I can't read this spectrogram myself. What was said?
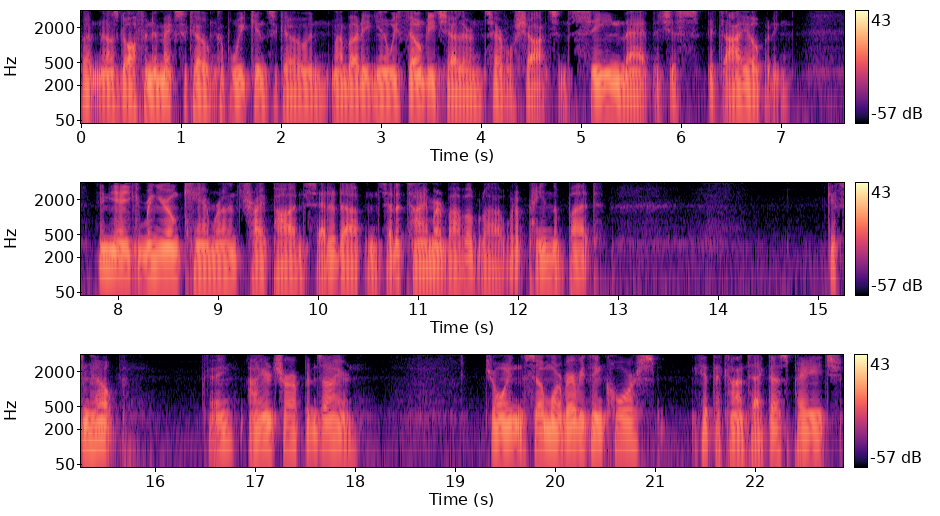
But I was golfing in Mexico a couple weekends ago, and my buddy, you know, we filmed each other in several shots, and seeing that, it's just, it's eye opening. And yeah, you can bring your own camera and tripod and set it up and set a timer, blah, blah, blah. What a pain in the butt. Get some help. Okay? Iron sharpens iron. Join the Sell More of Everything course. Hit the Contact Us page.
